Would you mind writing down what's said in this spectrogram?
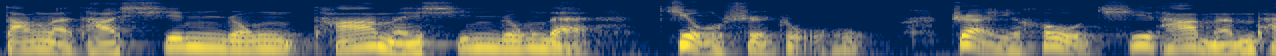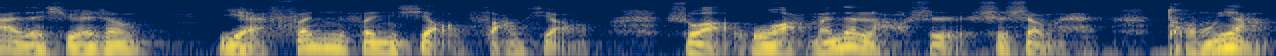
当了他心中他们心中的救世主。这以后，其他门派的学生也纷纷效仿效，说我们的老师是圣人，同样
